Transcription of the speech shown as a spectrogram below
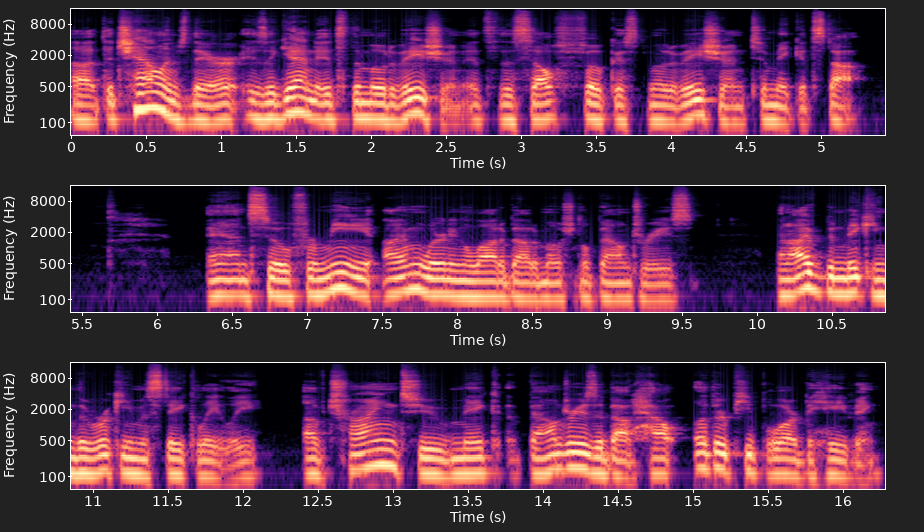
Uh, the challenge there is again, it's the motivation, it's the self focused motivation to make it stop. And so for me, I'm learning a lot about emotional boundaries. And I've been making the rookie mistake lately of trying to make boundaries about how other people are behaving.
